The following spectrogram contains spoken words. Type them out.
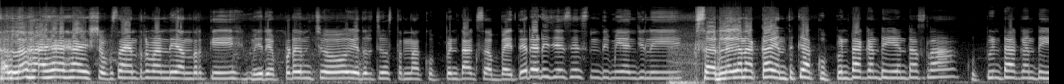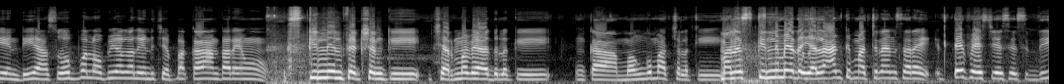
హలో హాయ్ హాయ్ హాయ్. శుభ సాయంత్రం అండి అందరికీ. మీరు ఎప్పటి నుంచో ఎదురు చూస్తున్న కుప్పింటాక్ సబ్బు అయితే రెడీ చేసేసింది మీ అంజలి. సర్లేగానక్క ఇంతకీ ఆ కుప్పింటాక్ అంటే ఏంటి అసలు? కుప్పింటాక్ అంటే ఏంటి? ఆ సోప్ వల్ల ఉపయోగాలు ఏంటి చెప్పక్క అంటారేమో. స్కిన్ ఇన్ఫెక్షన్కి చర్మ వ్యాధులకి ఇంకా మంగు మచ్చలకి మన స్కిన్ మీద ఎలాంటి మచ్చనైనా సరే ఇట్టే ఫేస్ చేసేసింది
